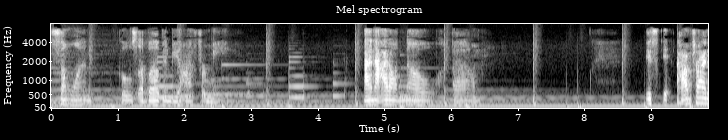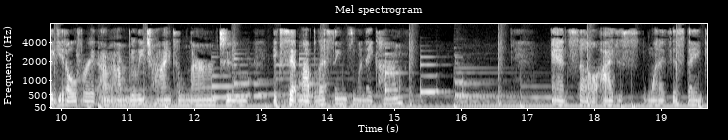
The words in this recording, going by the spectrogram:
someone goes above and beyond for me. And I don't know. Um, it's it, I'm trying to get over it. I'm, I'm really trying to learn to accept my blessings when they come. And so I just want to just thank,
